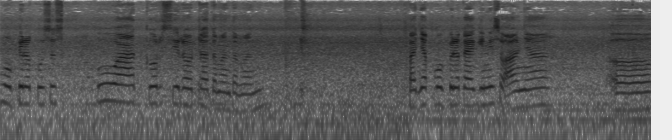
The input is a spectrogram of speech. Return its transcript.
Mobil khusus buat kursi roda teman-teman. Banyak mobil kayak gini soalnya uh,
